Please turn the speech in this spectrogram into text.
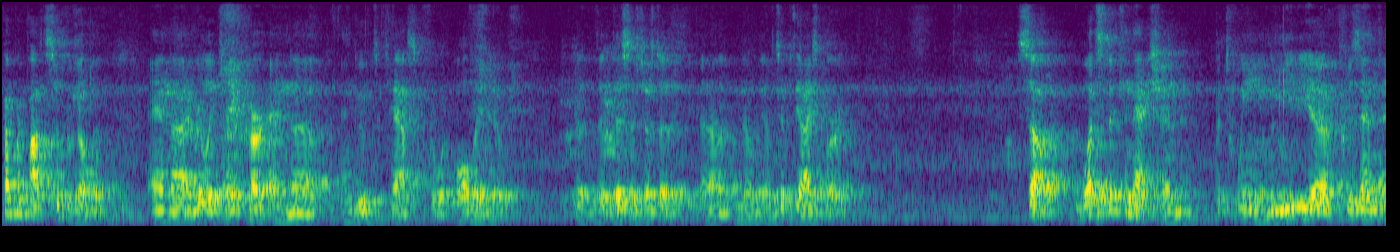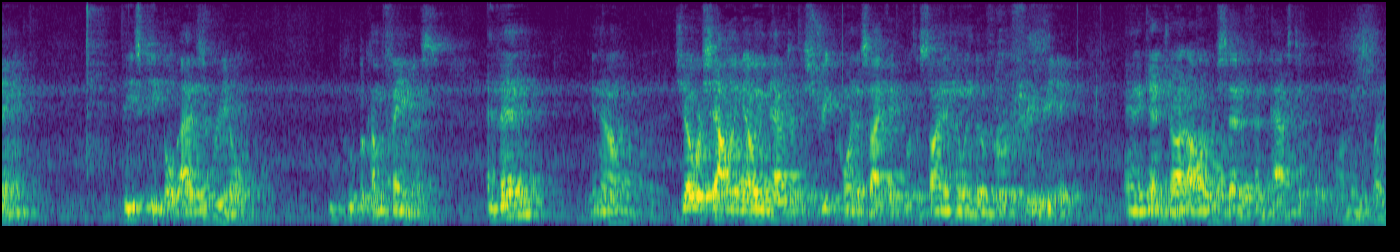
Pepper Potts Supervillain. And uh, I really take her and, uh, and Goop to task for what, all they do. The, the, this is just a uh, you know, tip of the iceberg. So, what's the connection between the media presenting these people as real, who become famous, and then, you know, Joe or Sally going down to the street corner psychic with a sign in the window for a free reading? And again, John Oliver said it fantastically. Let me let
